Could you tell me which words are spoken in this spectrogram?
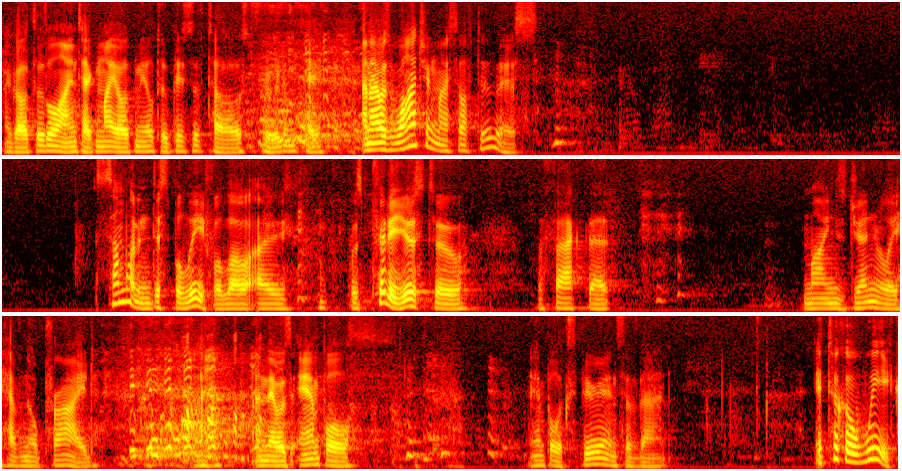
I go through the line, take my oatmeal, two pieces of toast, fruit and tea. And I was watching myself do this. Somewhat in disbelief, although I was pretty used to the fact that minds generally have no pride. and there was ample, ample experience of that. It took a week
